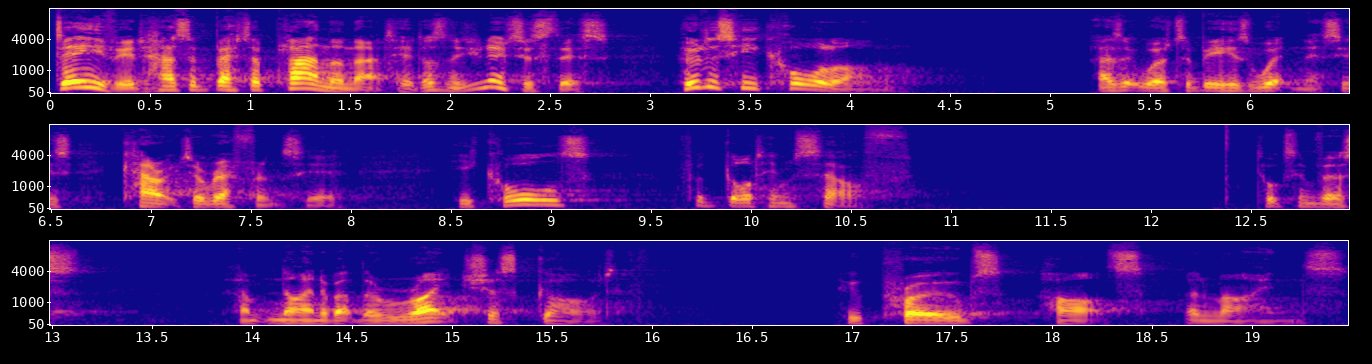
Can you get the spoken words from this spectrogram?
David has a better plan than that here, doesn't he? You notice this? Who does he call on, as it were, to be his witness, his character reference here? He calls for God himself. Talks in verse um, 9 about the righteous God who probes hearts and minds.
